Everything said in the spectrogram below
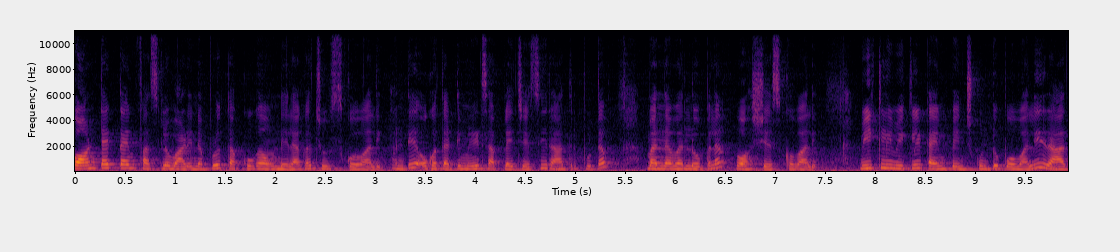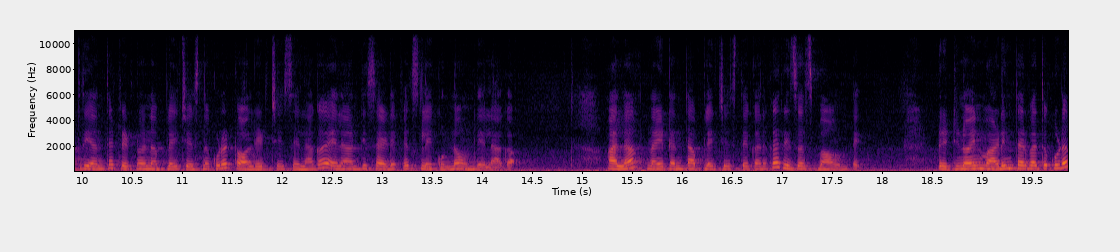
కాంటాక్ట్ టైం ఫస్ట్లో వాడినప్పుడు తక్కువగా ఉండేలాగా చూసుకోవాలి. అంటే ఒక థర్టీ మినిట్స్ అప్లై చేసి రాత్రిపూట వన్ అవర్ లోపల వాష్ చేసుకోవాలి. వీక్లీ వీక్లీ టైం పెంచుకుంటూ పోవాలి. రాత్రి అంతా ట్రెట్నాయిన్ అప్లై చేసినా కూడా టాలరేట్ చేసేలాగా ఎలాంటి సైడ్ ఎఫెక్ట్స్ లేకుండా ఉండేలాగా. అలా నైట్ అంతా అప్లై చేస్తే కనుక రిజల్ట్స్ బాగుంటాయి. ట్రెటినాయిన్ వాడిన తర్వాత కూడా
